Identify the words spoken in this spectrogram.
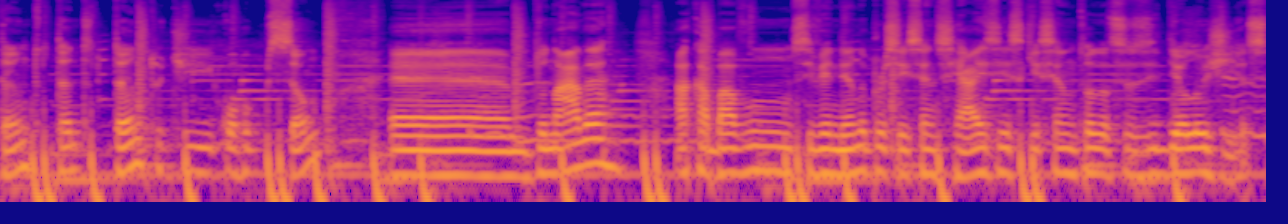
tanto, tanto, tanto de corrupção é, do nada acabavam se vendendo por 600 reais e esquecendo todas as suas ideologias.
